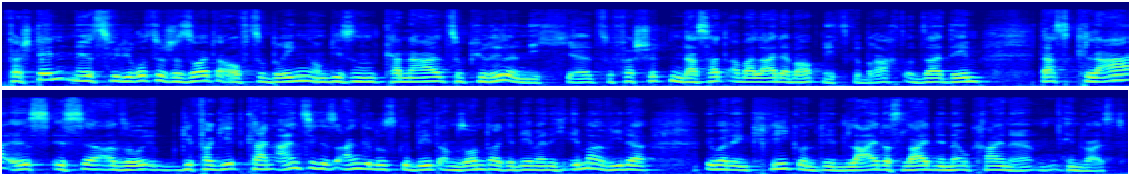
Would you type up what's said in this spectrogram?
Verständnis für die russische Seite aufzubringen, um diesen Kanal zu Kirill nicht äh, zu verschütten. Das hat aber leider überhaupt nichts gebracht. Und seitdem das klar ist, ist er also vergeht kein einziges Angelusgebet am Sonntag, in dem er nicht immer wieder über den Krieg und den Leid, das Leiden in der Ukraine hinweist.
